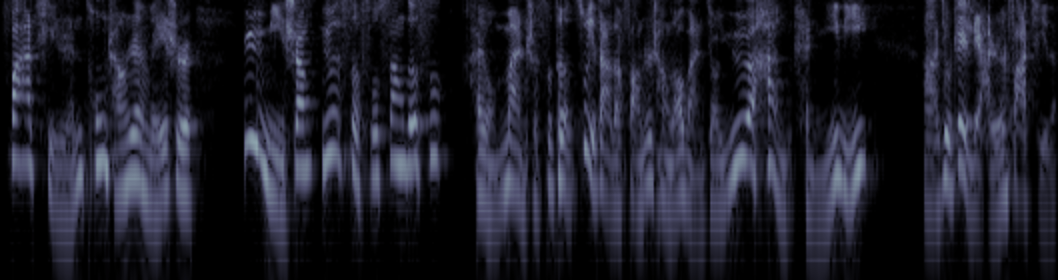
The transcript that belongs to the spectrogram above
发起人通常认为是玉米商约瑟夫·桑德斯，还有曼彻斯特最大的纺织厂老板叫约翰·肯尼迪，啊，就这俩人发起的。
